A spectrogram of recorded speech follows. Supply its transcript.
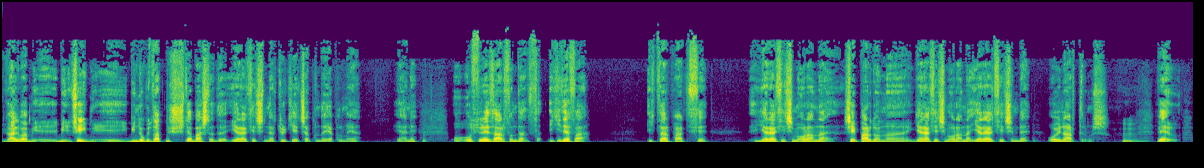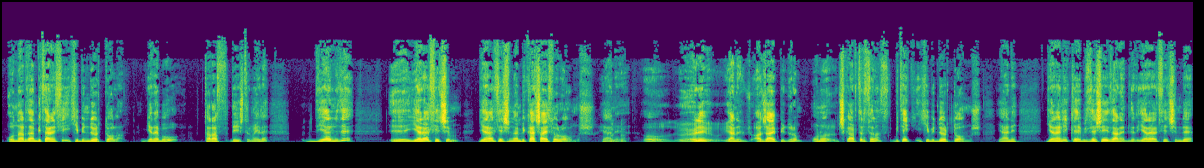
galiba bir, bir şey 1963'te başladı yerel seçimler Türkiye çapında yapılmaya. Yani o, o süre zarfında iki defa İktidar Partisi yerel seçim oranla şey pardon genel seçim oranla yerel seçimde oyunu arttırmış. Hmm. Ve onlardan bir tanesi 2004'te olan. Gene bu taraf değiştirmeyle. Diğerini de e, yerel seçim genel seçimden birkaç ay sonra olmuş. Yani o öyle yani acayip bir durum. Onu çıkartırsanız bir tek 2004'te olmuş. Yani genellikle bize şey zannedilir. Yerel seçimde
